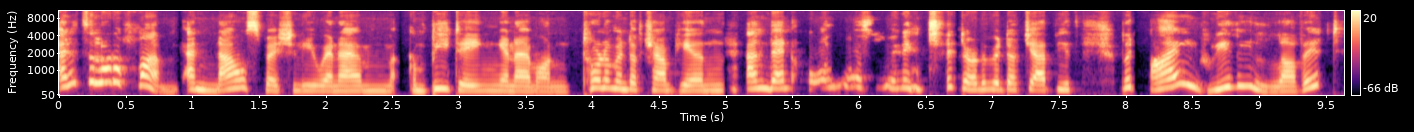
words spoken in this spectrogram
and it's a lot of fun. And now especially when i'm competing and i'm on tournament of champions and then almost winning tournament of champions. But i really love it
